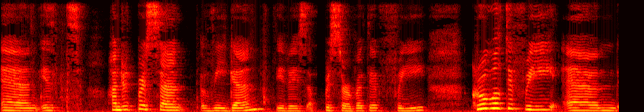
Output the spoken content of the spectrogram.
and it's 100% vegan. It is a preservative free, cruelty free and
